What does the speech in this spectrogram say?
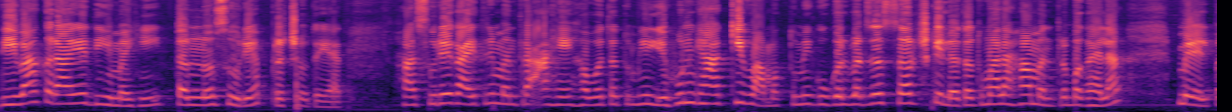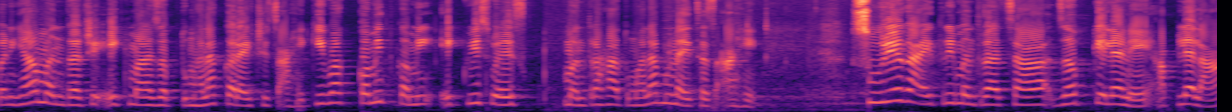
दिवाकराय धीमही तन्नो सूर्य प्रचोदयात. हा सूर्य गायत्री मंत्र आहे. हवं तर तुम्ही लिहून घ्या किंवा मग तुम्ही गुगलवर जर सर्च केलं तर तुम्हाला हा मंत्र बघायला मिळेल. पण ह्या मंत्राची एक माळ जप तुम्हाला करायचीच आहे. किंवा कमीत कमी एकवीस वेळेस मंत्र हा तुम्हाला म्हणायचाच आहे. सूर्य गायत्री मंत्राचा जप केल्याने आपल्याला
